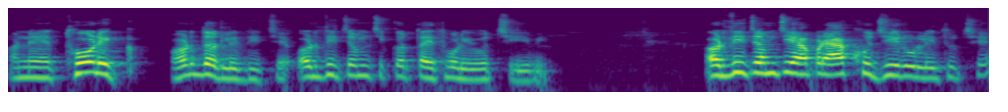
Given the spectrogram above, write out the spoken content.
અને થોડીક હળદર લીધી છે. અડધી ચમચી કરતાંય થોડી ઓછી એવી. અડધી ચમચી આપણે આખું જીરું લીધું છે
